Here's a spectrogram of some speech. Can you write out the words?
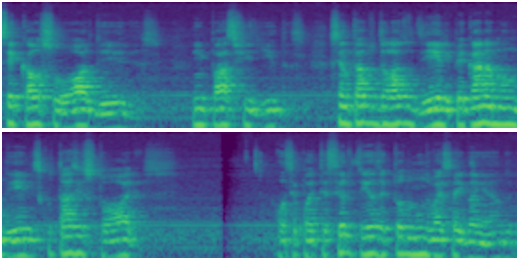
Secar o suor deles, limpar as feridas, sentado do lado dele, pegar na mão dele, escutar as histórias. Você pode ter certeza que todo mundo vai sair ganhando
